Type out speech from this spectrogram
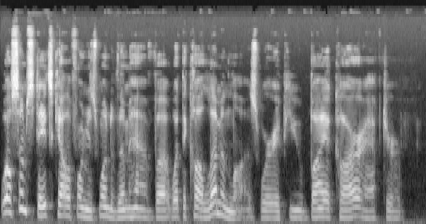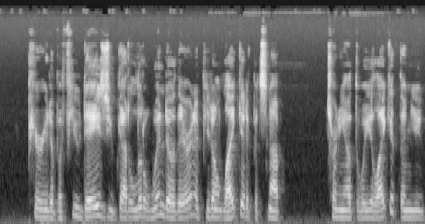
Well, some states, California is one of them, have uh, what they call lemon laws, where if you buy a car after a period of a few days, you've got a little window there, and if you don't like it, if it's not turning out the way you like it, then you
